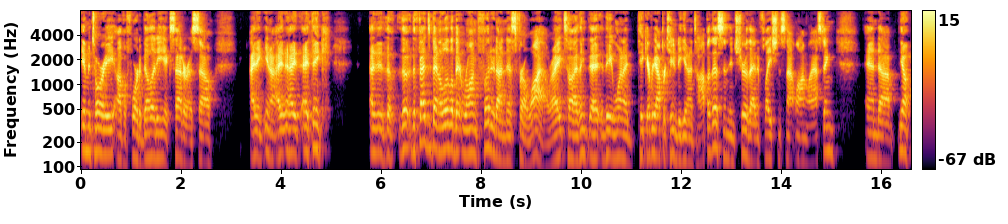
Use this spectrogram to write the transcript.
inventory, of affordability, et cetera. So I think, you know, I, I, I think uh, the, the, the Fed's been a little bit wrong footed on this for a while, right? So I think that they want to take every opportunity to get on top of this and ensure that inflation's not long lasting. And uh, you know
